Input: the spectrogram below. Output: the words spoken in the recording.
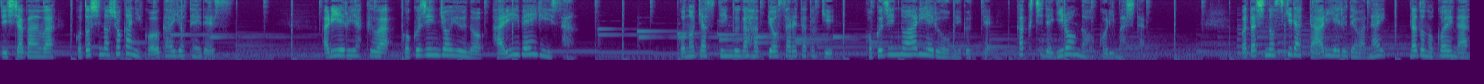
実写版は今年の初夏に公開予定です。アリエル役は黒人女優のハリー・ベイリーさん。このキャスティングが発表された時、黒人のアリエルをめぐって各地で議論が起こりました。私の好きだったアリエルではないなどの声が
